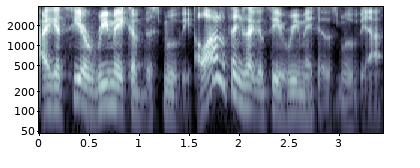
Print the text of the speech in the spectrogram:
I could see a remake of this movie. A lot of things I could see a remake of this movie on.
